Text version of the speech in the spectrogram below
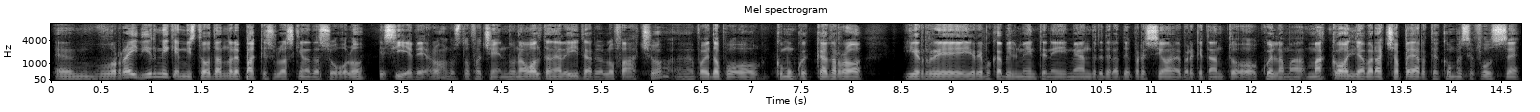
Eh, vorrei dirmi che mi sto dando le pacche sulla schiena da solo. E sì, è vero, lo sto facendo. Una volta nella vita lo faccio, eh, poi dopo comunque cadrò irre- irrevocabilmente nei meandri della depressione perché tanto quella mi accoglie a braccia aperte come se fosse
